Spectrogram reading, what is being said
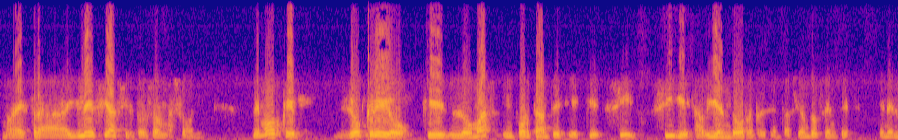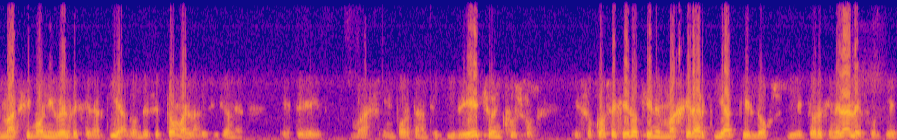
maestra Iglesias y el profesor Mazzoni. De modo que yo creo que lo más importante es que sí sigue habiendo representación docente en el máximo nivel de jerarquía, donde se toman las decisiones este, más importantes. Y de hecho, incluso, esos consejeros tienen más jerarquía que los directores generales, porque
